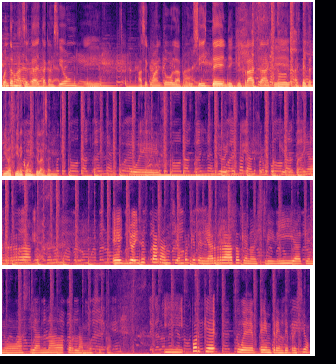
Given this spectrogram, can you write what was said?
cuéntanos acerca de esta canción. Eh, ¿Hace cuánto la produciste? ¿De qué trata? ¿Qué expectativas tienes con este lanzamiento? Pues yo hice esta canción porque yo tenía rato. Eh, yo hice esta canción porque tenía rato que no escribía, que no hacía nada por la música. Y porque tuve, entré en depresión.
